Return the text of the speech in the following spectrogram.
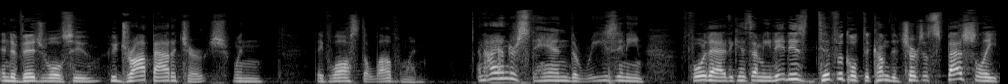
individuals who, who drop out of church when they've lost a loved one. And I understand the reasoning for that because, I mean, it is difficult to come to church, especially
